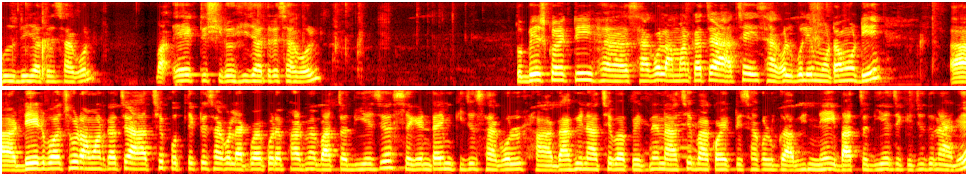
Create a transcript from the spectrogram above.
গুজরি জাতের ছাগল বা একটি শিরোহী জাতের ছাগল। তো বেশ কয়েকটি আহ, ছাগল আমার কাছে আছে। এই ছাগলগুলি মোটামুটি দেড় বছর আমার কাছে আছে। প্রত্যেকটি ছাগল একবার করে ফার্মে বাচ্চা দিয়েছে। সেকেন্ড টাইম কিছু ছাগল গাভীন আছে বা প্রেগনেন্ট আছে বা কয়েকটি ছাগল গাভীন নেই বাচ্চা দিয়েছে কিছুদিন আগে।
